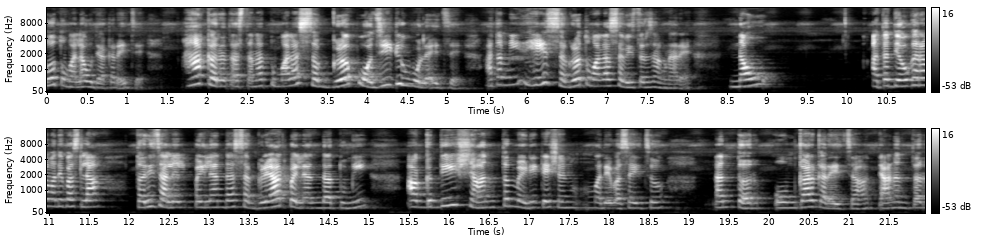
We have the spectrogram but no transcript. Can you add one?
तो तुम्हाला उद्या करायचा आहे हा करत असताना तुम्हाला सगळं पॉझिटिव्ह बोलायचं आहे आता मी हे सगळं तुम्हाला सविस्तर सांगणार आहे. नऊ आता देवघरामध्ये बसला तरी चालेल. पहिल्यांदा सगळ्यात पहिल्यांदा तुम्ही अगदी शांत मेडिटेशनमध्ये बसायचं. नंतर ओंकार करायचा. त्यानंतर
